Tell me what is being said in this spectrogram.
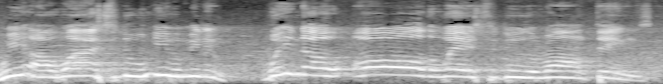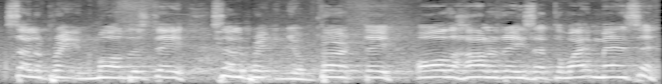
We are wise to do evil, meaning we know all the ways to do the wrong things. Celebrating Mother's Day, celebrating your birthday, all the holidays that the white man said,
